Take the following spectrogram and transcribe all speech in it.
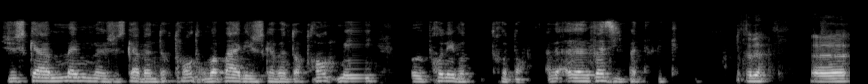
jusqu'à même jusqu'à 20h30. On ne va pas aller jusqu'à 20h30, mais euh, prenez votre temps. Euh, vas-y, Patrick. Très bien. Euh,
